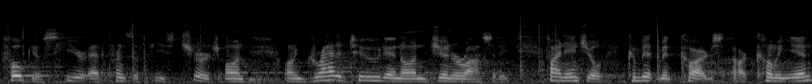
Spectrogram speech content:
focus here at Prince of Peace Church on, on gratitude and on generosity. Financial commitment cards are coming in.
